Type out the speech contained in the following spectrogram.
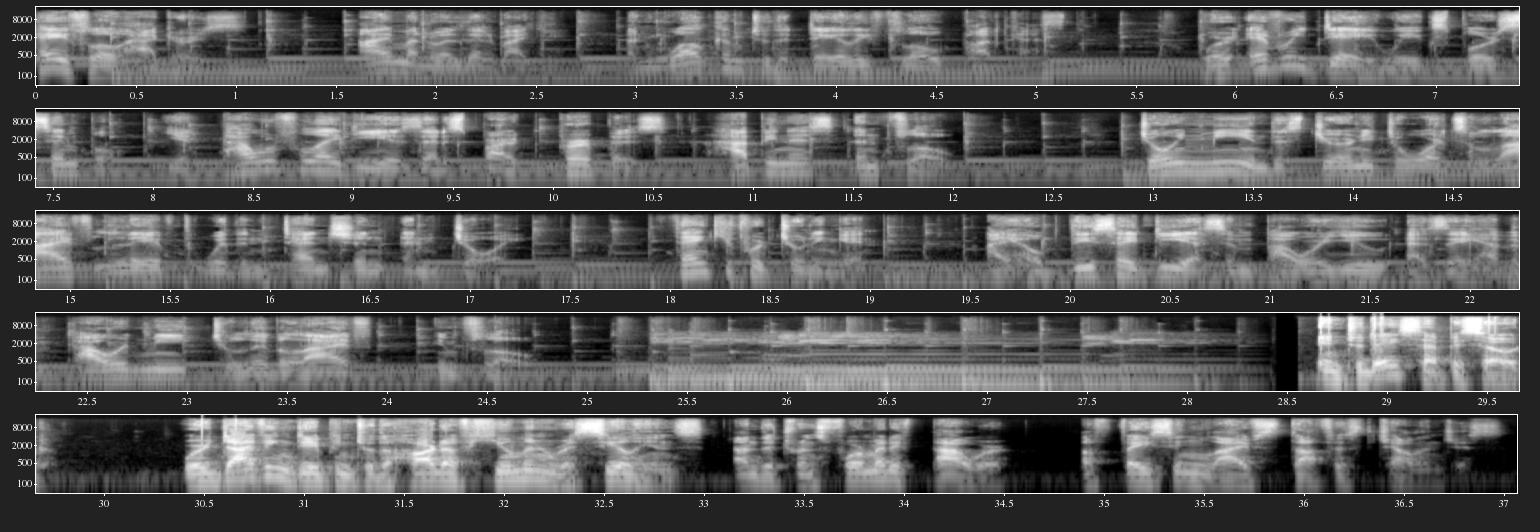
Hey, Flow Hackers. I'm Manuel del Valle, and welcome to the Daily Flow Podcast, where every day we explore simple yet powerful ideas that spark purpose, happiness, and flow. Join me in this journey towards a life lived with intention and joy. Thank you for tuning in. I hope these ideas empower you as they have empowered me to live a life in flow. In today's episode, we're diving deep into the heart of human resilience and the transformative power of facing life's toughest challenges.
